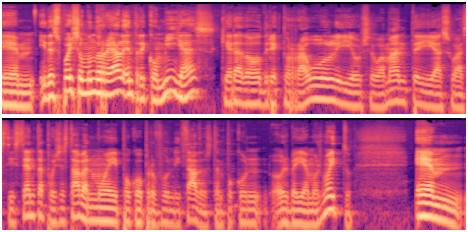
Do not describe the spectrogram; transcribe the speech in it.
Um, e despois o mundo real, entre comillas, que era do director Raúl e o seu amante e a súa asistenta, pois estaban moi pouco profundizados, tampouco os veíamos moito. Um,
